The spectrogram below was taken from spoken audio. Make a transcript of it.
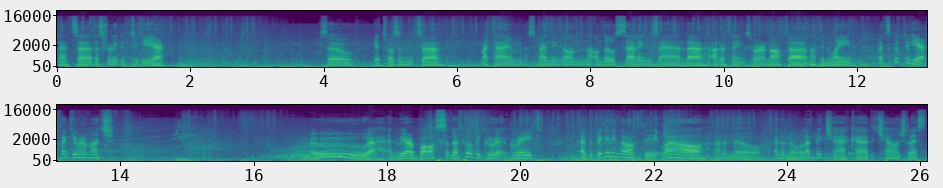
That's uh, that's really good to hear. So it wasn't uh, my time spending on on those settings and uh, other things were not uh, not in vain. That's good to hear. Thank you very much. Moo! And we are boss. That will be gr great. At the beginning of the... Well, I don't know. I don't know. Let me check uh, the challenge list.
